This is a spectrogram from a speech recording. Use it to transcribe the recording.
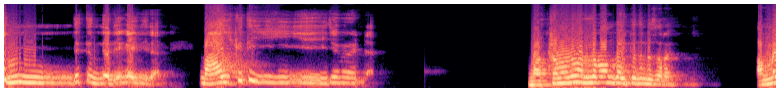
എന്ത് തിന്നതേ കഴിഞ്ഞില്ല. വായിക്ക് തീരെ വേണ്ട. ഭക്ഷണം നല്ല പാകം കഴിക്കുന്നുണ്ട് സാറേ. അമ്മ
